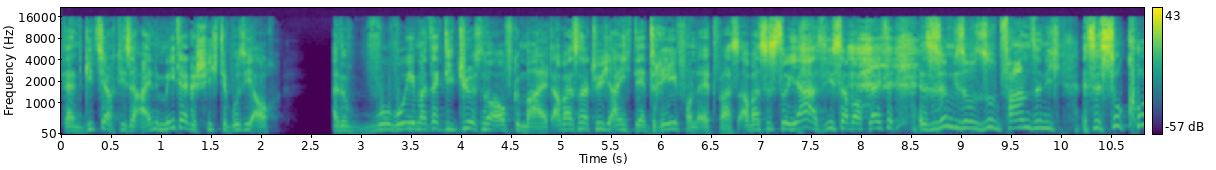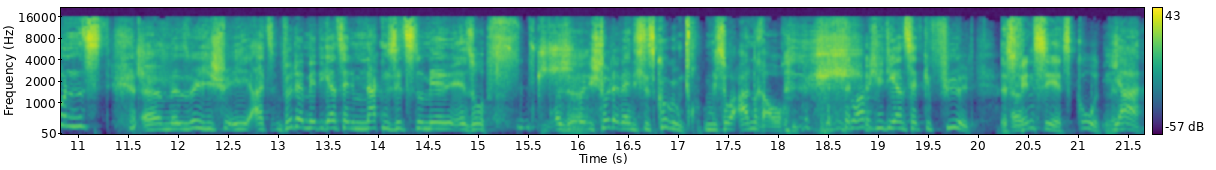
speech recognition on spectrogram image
dann gibt's ja auch diese eine Meter-Geschichte, wo sie auch also, wo, wo jemand sagt, die Tür ist nur aufgemalt, aber es ist natürlich eigentlich der Dreh von etwas. Aber es ist so, ja, sie ist aber auch gleichzeitig, es ist irgendwie so, so wahnsinnig, es ist so Kunst, ähm, es ist wirklich, als würde er mir die ganze Zeit im Nacken sitzen und mir so, also ja. über die Schulter, wenn ich das gucke und mich so anrauchen. so habe ich mich die ganze Zeit gefühlt. Das ähm, findest du jetzt gut, ne? Ja.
